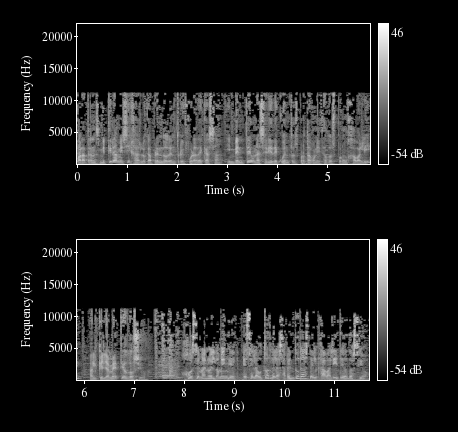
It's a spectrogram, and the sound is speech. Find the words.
Para transmitir a mis hijas lo que aprendo dentro y fuera de casa, inventé una serie de cuentos protagonizados por un jabalí al que llamé Teodosio. José Manuel Domínguez es el autor de Las aventuras del jabalí Teodosio,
